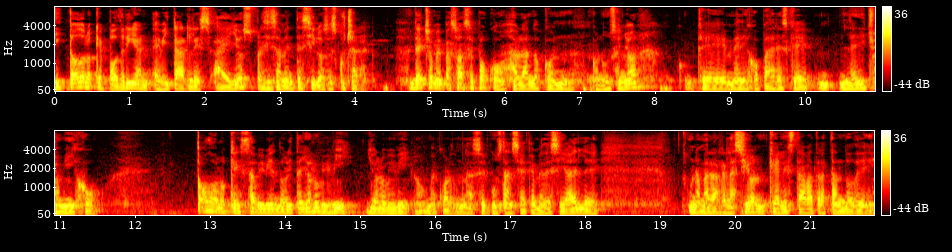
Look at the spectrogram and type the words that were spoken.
y todo lo que podrían evitarles a ellos precisamente si los escucharan. De hecho, me pasó hace poco hablando con, un señor que me dijo, padre, es que le he dicho a mi hijo, todo lo que está viviendo ahorita, yo lo viví, yo lo viví, ¿no? Me acuerdo de una circunstancia que me decía él de una mala relación que él estaba tratando de,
